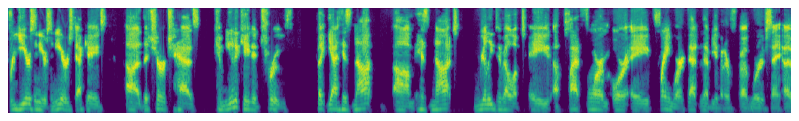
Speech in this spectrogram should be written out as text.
for years and years and years, decades, uh, the church has communicated truth but yet has not um, has not really developed a, a platform or a framework that that'd be a better uh, word of saying uh,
